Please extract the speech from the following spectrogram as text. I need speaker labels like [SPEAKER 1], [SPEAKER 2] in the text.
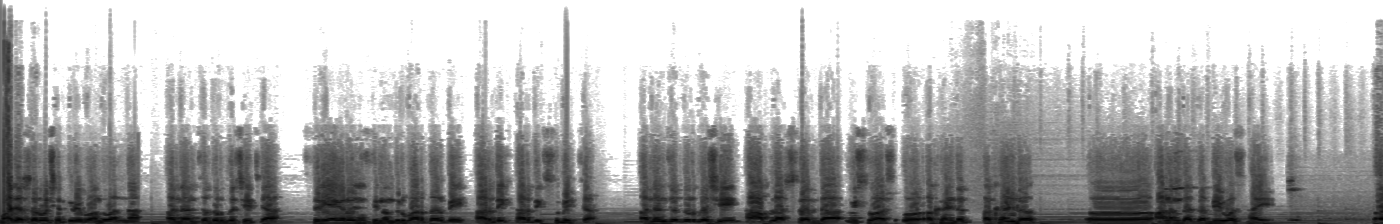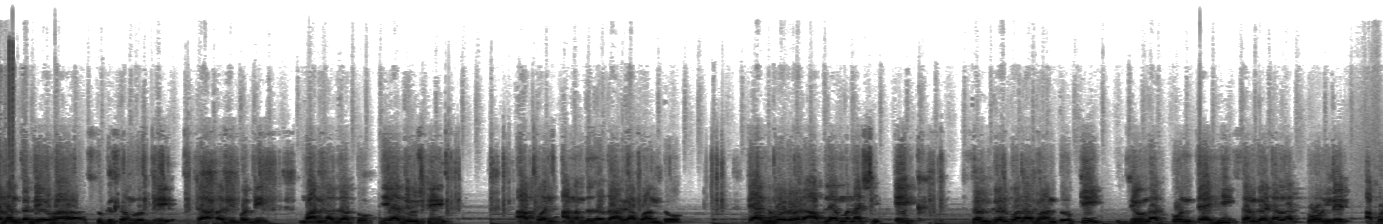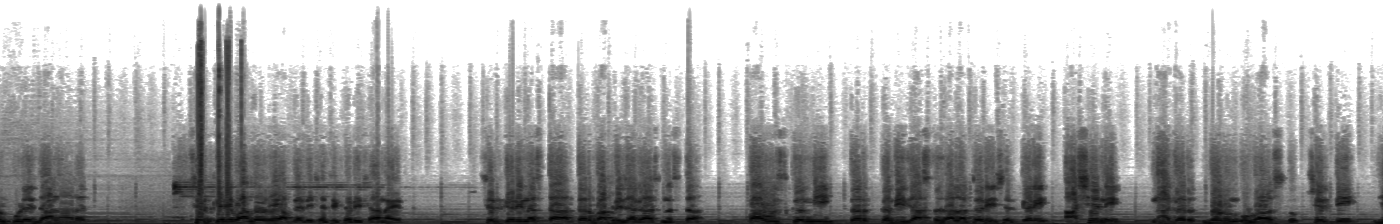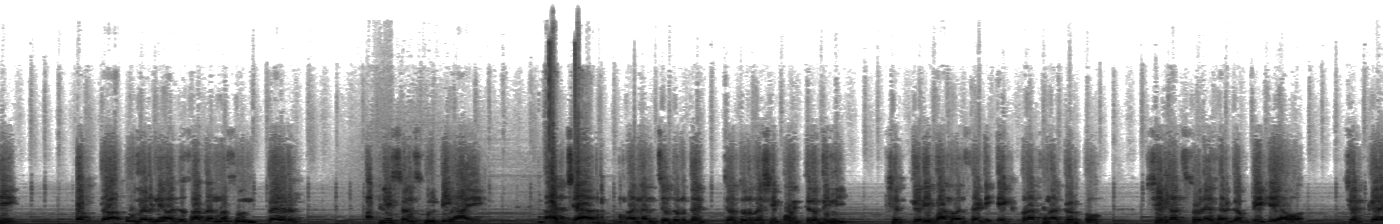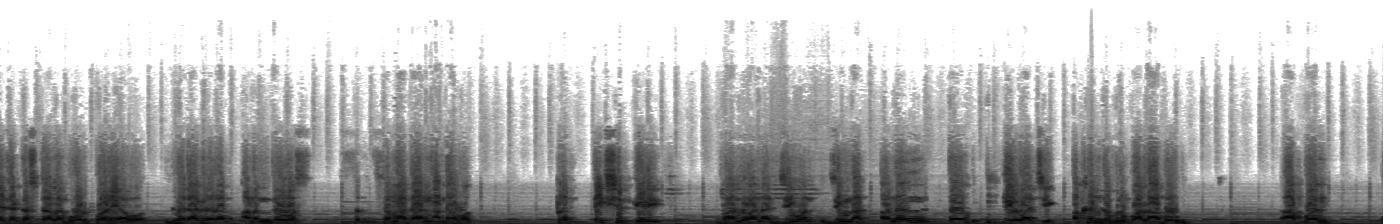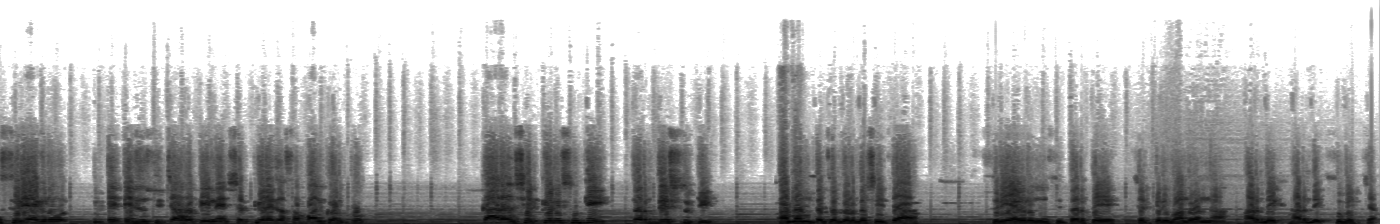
[SPEAKER 1] माझ्या सर्व शेतकरी बांधवांना अनंत चतुर्दशीच्या श्री अॅग्रोजन्सी नंदुरबार तर्फे हार्दिक हार्दिक शुभेच्छा. अनंत चतुर्दशी हा आपला श्रद्धा विश्वास व अखंड अखंड आनंदाचा दिवस आहे. अनंत देव हा सुख समृद्धीचा अधिपती मानला जातो. या दिवशी आपण आनंदाचा धागा बांधतो. त्याचबरोबर आपल्या मनाशी एक संकल्पना बांधतो की जीवनात कोणत्याही संकटाला तोंड देत आपण पुढे जाणारच शेतकरी बांधव हे आपल्या देशाचे खरी शान आहेत. शेतकरी नसता तर भाकरीचा घास नसता. पाऊस कमी तर कधी जास्त झाला तरी शेतकरी आशेने नागर धरून उभा असतो. शेती ही फक्त उदरनिर्वाहाचं साधन नसून तर आपली संस्कृती आहे आजच्या अनंत चतुर्द चतुर्दशी पवित्र दिनी शेतकरी बांधवांसाठी एक प्रार्थना करतो. शेतात सोन्यासारखं पीक यावं शेतकऱ्याच्या कष्टाला गोड फळ यावं घराघरात आनंद समाधान नांदावं प्रत्येक शेतकरी बांधवांना जीवन जीवनात अनंत देवाची अखंड कृपा लाभो. आपण श्री अॅग्रो एजन्सीच्या वतीने शेतकऱ्याचा सन्मान करतो. कारण शेतकरी सुखी तर देश सुखी. अनंत चतुर्दशीच्या श्री अॅग्रो एजन्सी तर्फे शेतकरी बांधवांना हार्दिक हार्दिक शुभेच्छा.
